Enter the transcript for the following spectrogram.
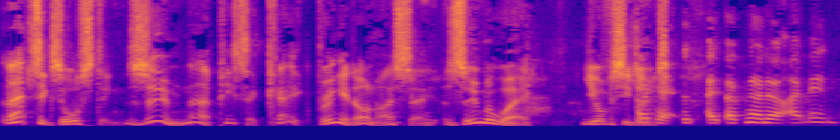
That's exhausting. Zoom, nah, piece of cake. Bring it on, I say. Zoom away. You obviously don't. Okay, I, uh, no, no. I mean,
